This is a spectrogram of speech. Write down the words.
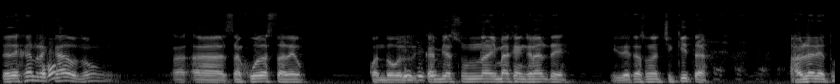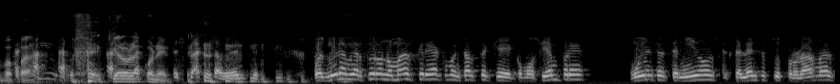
Te dejan ¿Cómo? recados, ¿no? A, a San Judas Tadeo. Cuando sí. cambias una imagen grande y dejas una chiquita, háblale a tu papá. Quiero hablar con él. Exactamente. Pues mira, mi Arturo, nomás quería comentarte que, como siempre, muy entretenidos, excelentes tus programas,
